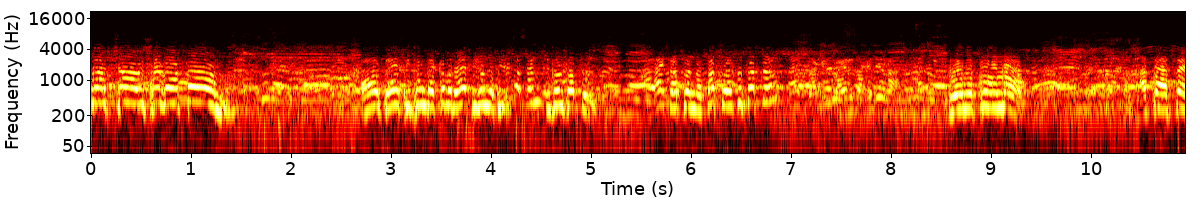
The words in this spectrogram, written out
শুভেচ্ছা স্বাগতম পিছন দেখতে পারে পিছন পিছন চাপতেন এই চাপতেন না চাপতেন একটু চাপতেন প্রিয় নেতৃবৃন্দ আস্তে আস্তে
